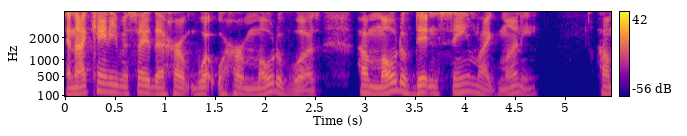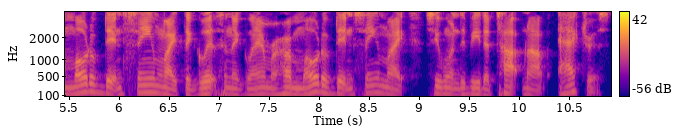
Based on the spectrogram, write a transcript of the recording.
And I can't even say that her what her motive was. Her motive didn't seem like money. Her motive didn't seem like the glitz and the glamour. Her motive didn't seem like she wanted to be the top notch actress.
